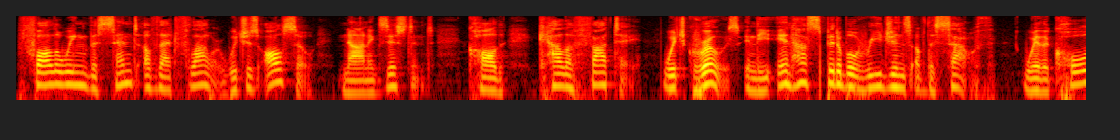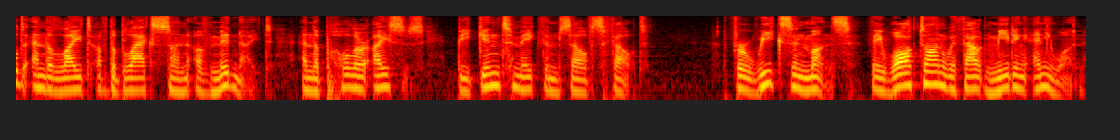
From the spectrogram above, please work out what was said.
following the scent of that flower which is also non existent, called calafate, which grows in the inhospitable regions of the south, where the cold and the light of the black sun of midnight and the polar ices begin to make themselves felt. For weeks and months they walked on without meeting anyone.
